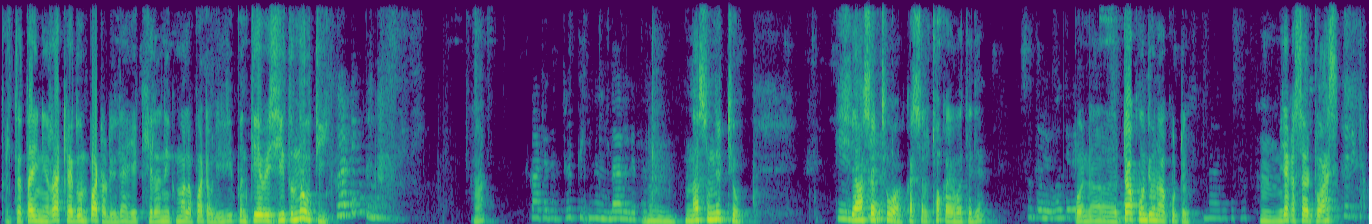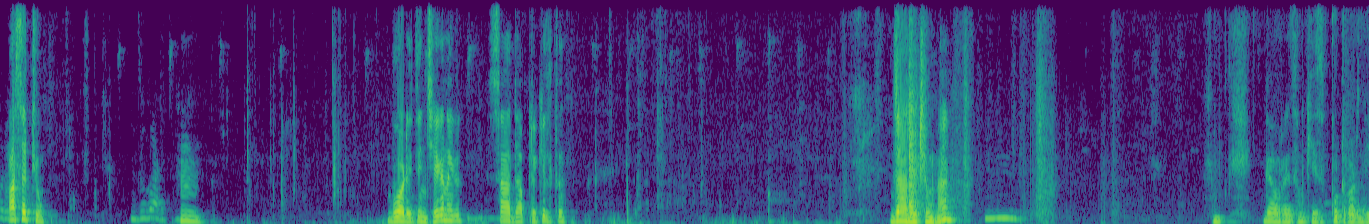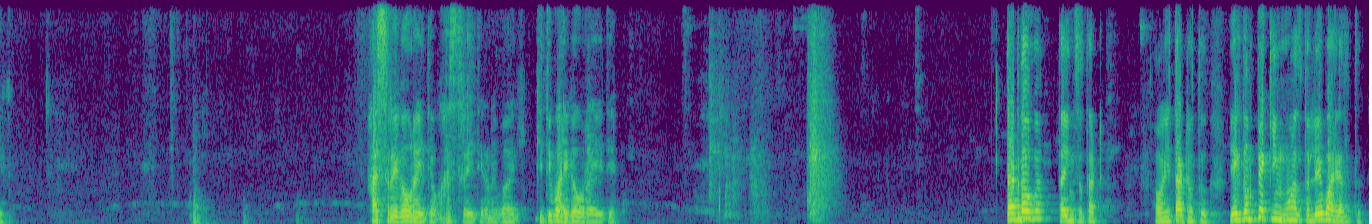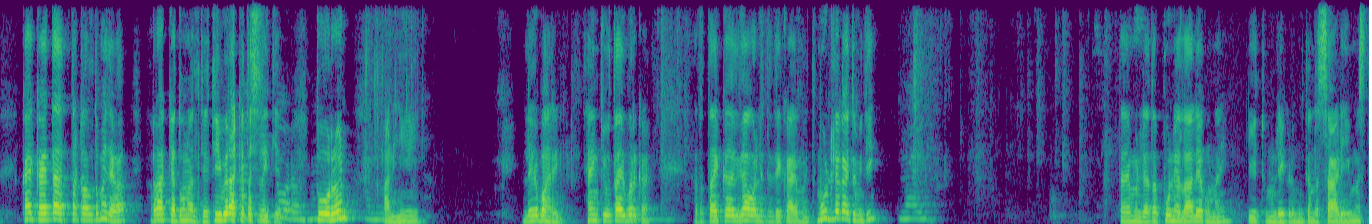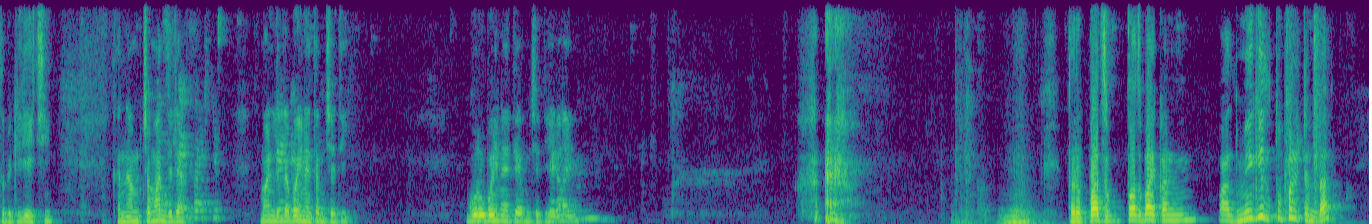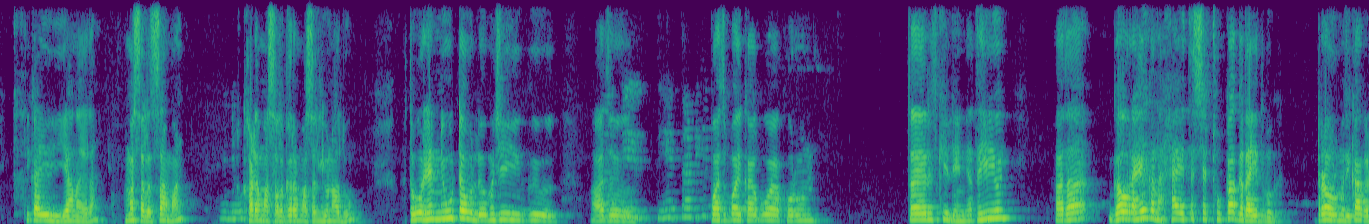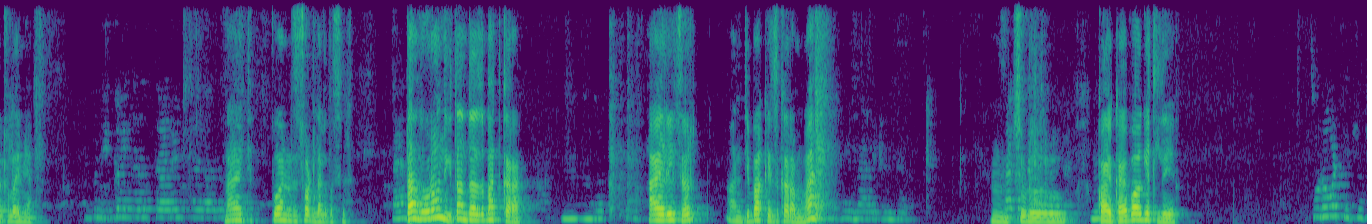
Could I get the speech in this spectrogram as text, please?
तर त्या ताईने राख्या दोन पाठवलेल्या एक हिला आणि एक मला पाठवलेली पण त्यावेळेस ही तर नव्हती काटे का तुम्ही? हा काटे तर ठेवते की नाही लागले तर हम्म, नासून नीट ठेव. ते हे असं ठेवा कशाला ठोकाय होते ते. सुतळी वगैरे पण अं, टाकून देऊ ना कुठं? नाही. हम्म, एका साईड ठेव असं Select करू. असं ठेव. जुगाड. हम्म. बॉडी त्यांची आहे का नाही गं? साधं आपलं केलं तर झालं ठेवून हा हम्म. गावरायचं केस पुट काढून दे हसरे गौरा येते बघ, हसरे येते का नाही बघ. किती भारी गौरा येते ताट दाव ग ताईंचं ताट. हो हे ताट होतं. एकदम पॅकिंग व्हाल तर लय भारी आलं काय काय ताट ताट आलं तर माहिती आहे का? राख्या दोन आलते ती बी राख्या तशीच येते तोरण. आणि ही लय भारी. थँक्यू ताई बरं का. आता ताई काय गावाला ते काय माहीत. मोडलं काय तुम्ही ती? ताई म्हणले आता पुण्याला आले का नाही? येतो म्हणले इकडे. मग त्यांना साडी मस्तपैकी घ्यायची. कारण आमच्या मानलेल्या. मानलेल्या बहीण आहेत आमच्या ती. गुरु बहीण आहेत आमच्या ती. हे का नाही? तर पाच पाच बायकांनी मी गेल तू फलटणला. ती काही आणायला मसाला सामान. खडा मसाला गरम मसाला घेऊन आलो. तर ह्यांनी उठवलं. म्हणजे आज घेतलं. पाच बायका गोळा करून तयारीच केली ह्यांनी आता ही आता गौरा आहे का ना हाय तशा ठू कागद आहेत बघ. ड्रावर मध्ये कागद ठेवलाय मी. नाही ते पण सोड लागत असेल? तांदूळ राहून दे की तांदूळाचा भात करा. आयला सर आणि ते बाकीचं करा मग हा. चुड काय काय बा वाटायचं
